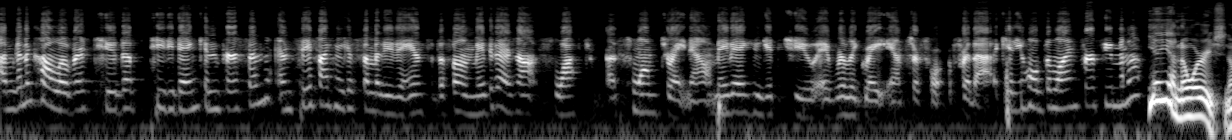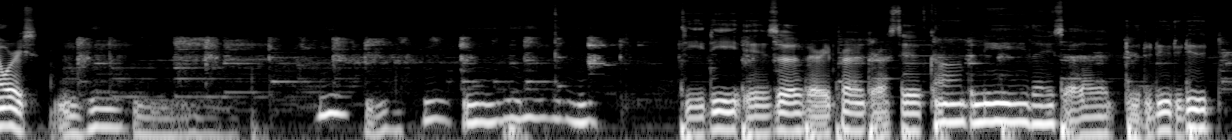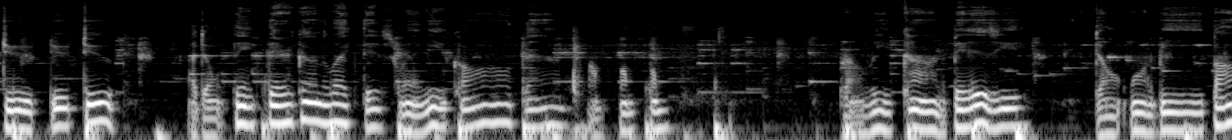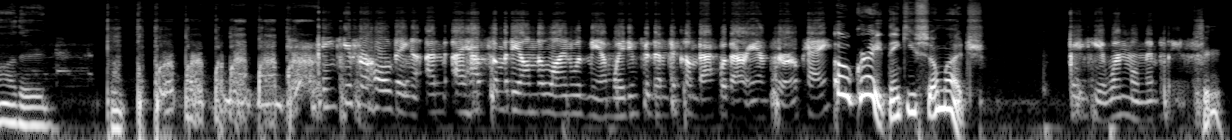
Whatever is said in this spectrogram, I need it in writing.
I'm going to call over to the TD Bank in person and see if I can get somebody to answer the phone. Maybe they're not swamped, uh, swamped right now. Maybe I can get you a really great answer for, for that. Can you hold the line for a few minutes? Yeah, yeah, no worries, no worries. Mhm. TD is a very progressive company, they said. Do do do do do do do do. I don't think they're gonna like this when you call them. Bum, bum, bum. Probably kinda busy, don't wanna be bothered. Thank you for holding. I'm, I have somebody on the line with me. I'm waiting for them to come back with our answer, okay? Oh, great, thank you so much. Thank you. One moment, please. Sure.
